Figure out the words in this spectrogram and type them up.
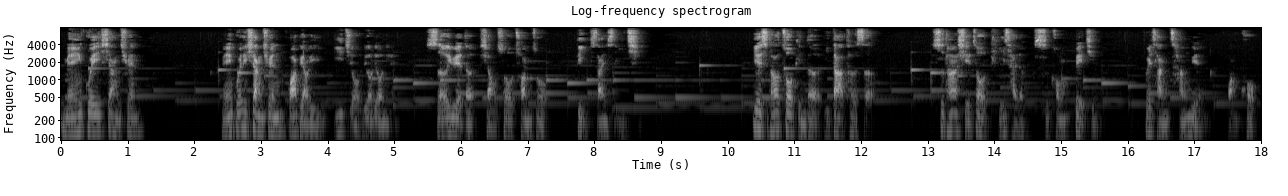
玫瑰项圈，玫瑰项圈发表于一九六六年十二月的小说创作第三十一期。叶石涛作品的一大特色，是他写作题材的时空背景非常长远广阔，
